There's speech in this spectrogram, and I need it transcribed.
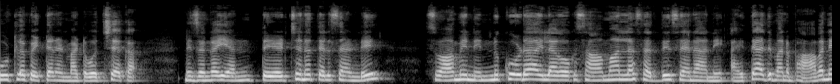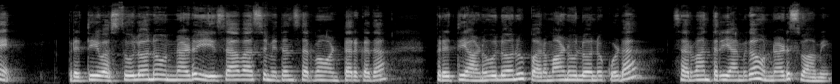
గూట్లో పెట్టానమాట వచ్చాక. నిజంగా ఎంత ఏడ్చానో తెలుసా అండి? స్వామి నిన్ను కూడా ఇలాగ ఒక సామాన్లా సర్దీసేనా అని. అయితే అది మన భావనే. ప్రతి వస్తువులోనూ ఉన్నాడు. ఈశావాస్యమిదం సర్వం అంటారు కదా. ప్రతి అణువులోనూ పరమాణువులోనూ కూడా సర్వాంతర్యామిగా ఉన్నాడు స్వామి.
